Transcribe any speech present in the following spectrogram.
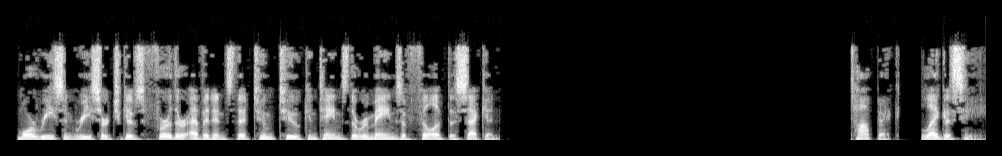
More recent research gives further evidence that Tomb 2 contains the remains of Philip II. Legacy.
